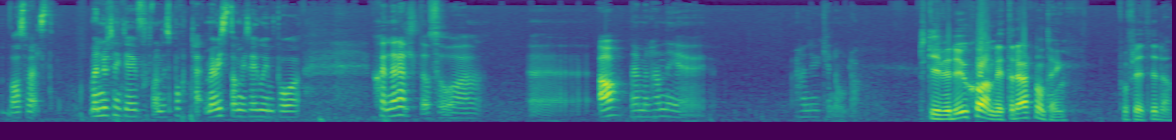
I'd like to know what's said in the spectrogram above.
vad som helst. Men nu tänkte jag ju fortfarande sport här. Men visst, om vi ska gå in på generellt då så... Uh, ja, nej men han är, han är ju kanonbra. Skriver du skönlitterärt någonting på fritiden?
